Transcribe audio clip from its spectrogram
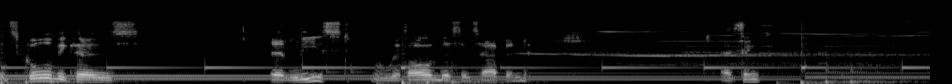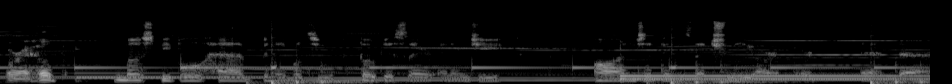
it's cool because at least with all of this that's happened, I think or I hope most people have been able to focus their energy on to things that truly are important. And uh,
